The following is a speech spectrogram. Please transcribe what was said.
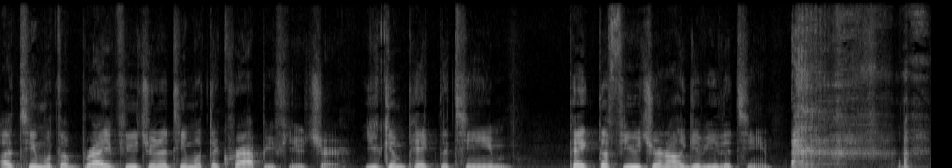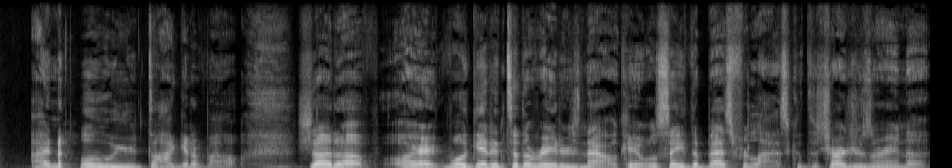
a team with a bright future and a team with a crappy future. You can pick the team. Pick the future, and I'll give you the team. I know who you're talking about. Shut up. All right, we'll get into the Raiders now. Okay, we'll save the best for last because the Chargers are in a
